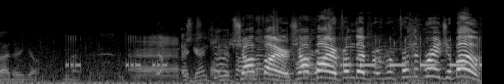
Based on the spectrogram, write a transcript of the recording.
side. There you go. Uh, gunshot? Shot fire! Shot fire from the from the bridge above!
